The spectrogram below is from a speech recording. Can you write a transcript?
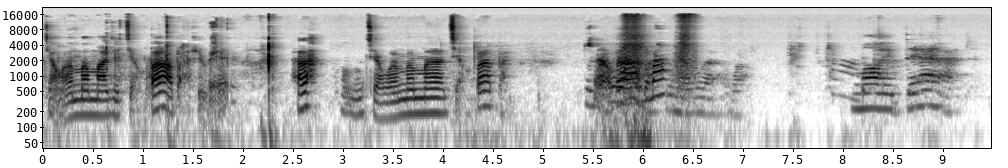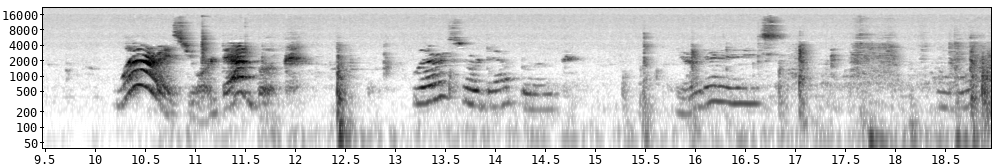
讲完妈妈就讲爸爸，是不是？好了，我们讲完妈妈，讲爸爸。？My dad. Where is your dad book? Where is your dad book? Here it is. Mhm.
